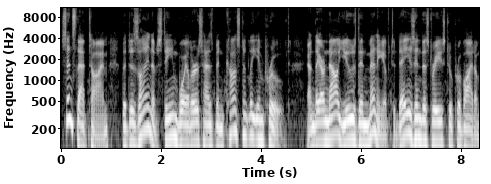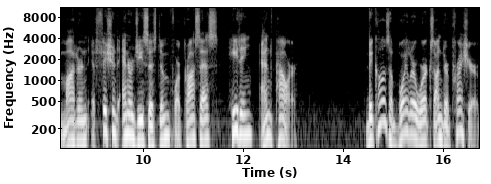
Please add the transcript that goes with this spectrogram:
Since that time, the design of steam boilers has been constantly improved, and they are now used in many of today's industries to provide a modern, efficient energy system for process, heating, and power. Because a boiler works under pressure,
